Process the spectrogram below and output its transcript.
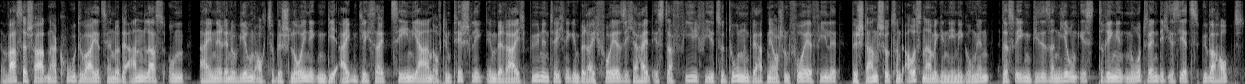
Wasserschaden akut war jetzt ja nur der Anlass, um eine Renovierung auch zu beschleunigen, die eigentlich seit zehn Jahren auf dem Tisch liegt. Im Bereich Bühnentechnik, im Bereich Feuersicherheit ist da viel, viel zu tun. Und wir hatten ja auch schon vorher viele Bestandsschutz- und Ausnahmegenehmigungen. Deswegen diese Sanierung ist dringend notwendig, ist jetzt überhaupt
